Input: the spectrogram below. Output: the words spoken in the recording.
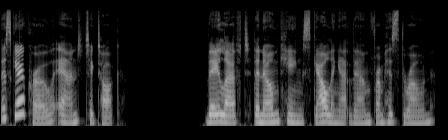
the Scarecrow, and Tik-Tok. They left the Gnome King scowling at them from his throne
